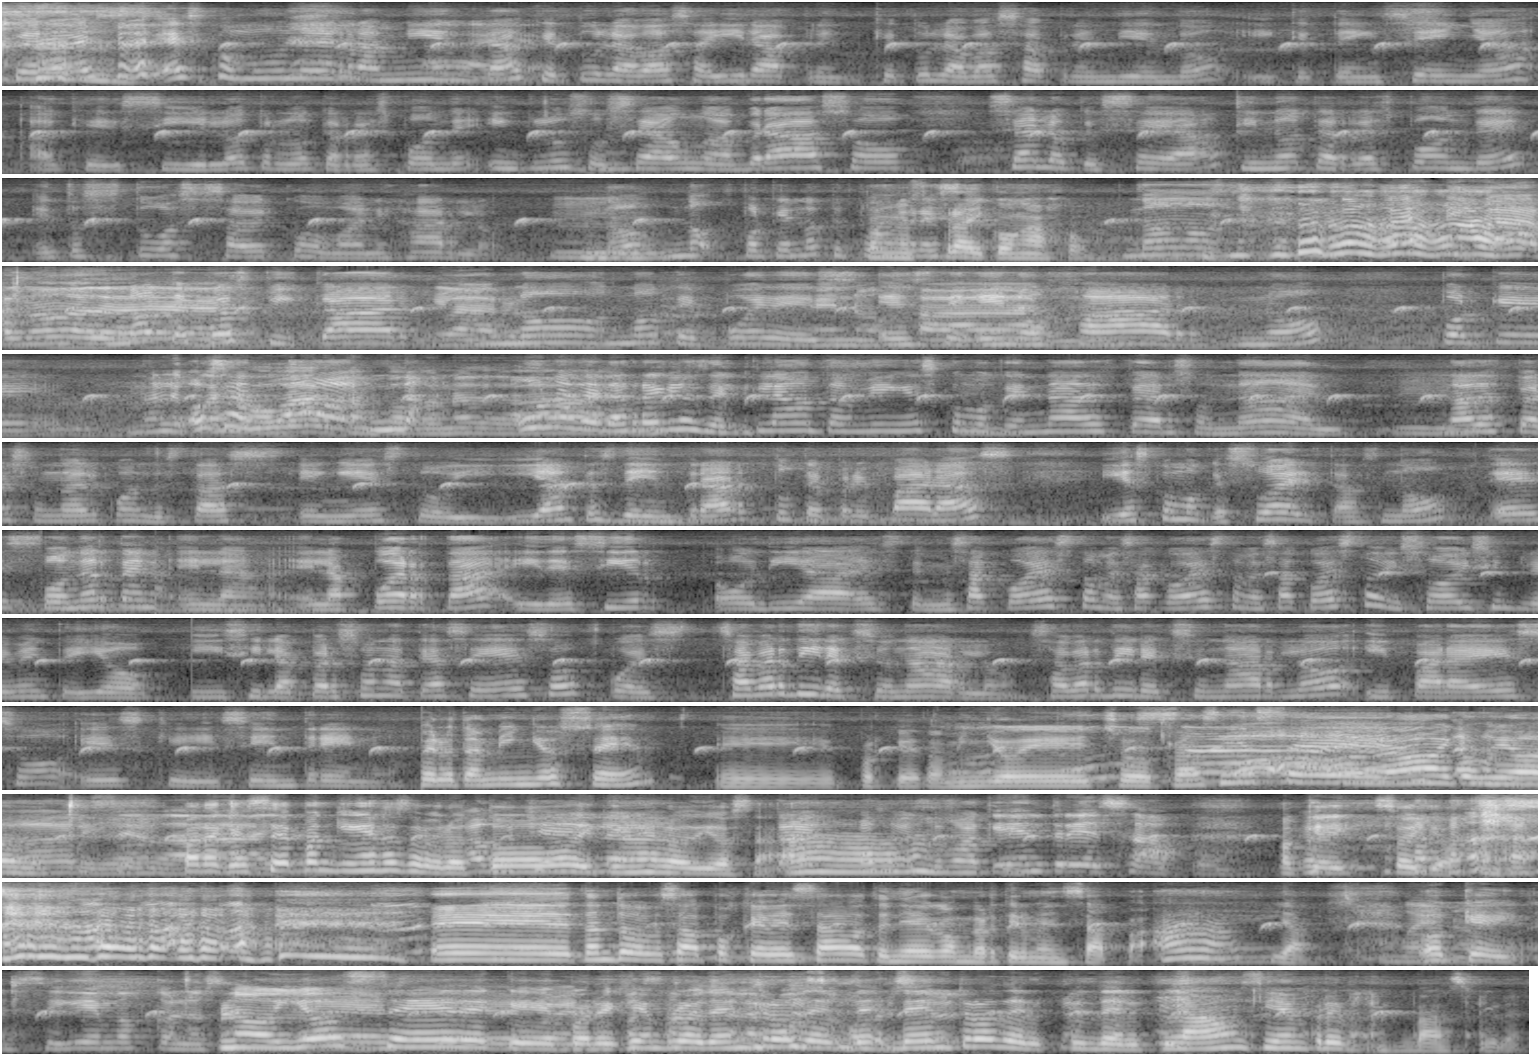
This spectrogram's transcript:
Pero es, es como una herramienta que tú la vas a ir apren- que tú la vas aprendiendo y que te enseña a que si el otro no te responde, incluso sea un abrazo, sea lo que sea, si no te responde, entonces tú vas a saber cómo manejarlo, ¿no? No, porque no te Con puedes spray, rese- con ajo. no, no, picar, ¿no? no te puedes picar, Claro. no, no te puedes Enojar, este, enojar, ¿no? Porque No le o puedes sea, robar no, tampoco, na- ¿no? De, una de las reglas del clown también es como que nada es personal. Mm. Nada es personal cuando estás en esto y, y antes de entrar tú te preparas y es como que sueltas, ¿no? Es ponerte en, en la, en la puerta y decir, hoy día este, me saco esto, me saco esto, me saco esto y soy simplemente yo. Y si la persona te hace eso, pues saber direccionarlo, saber direccionarlo y para eso es que se entrena. Pero también yo sé, eh, porque también yo he hecho clases, ay, madre. Para que sepan quién es la sabelotodo todo y quién es la odiosa. Ah. Que entre el sapo. ok, soy yo. eh, de tantos sapos que he besado tenía que convertirme en zapa. Ah, ya. Bueno, ok. seguimos con los No, yo sé de que, Bueno, por ejemplo, dentro, de- comercial. dentro del, del clown siempre basura.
